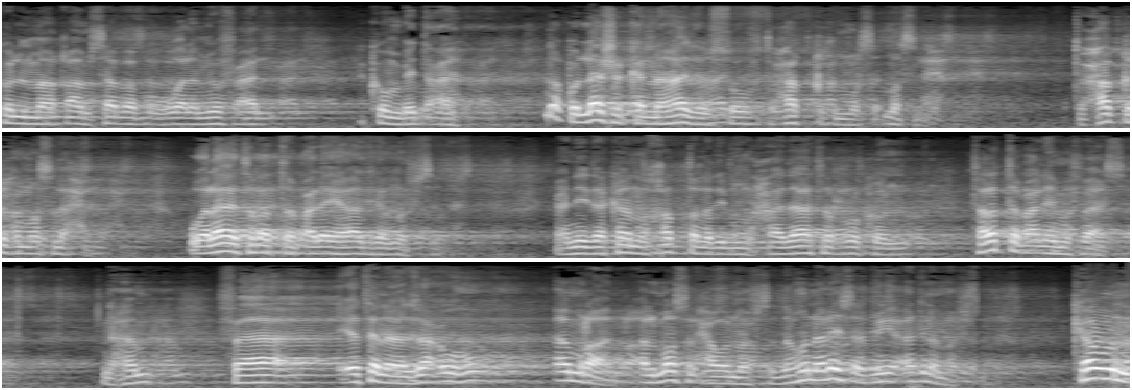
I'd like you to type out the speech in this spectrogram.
كل ما قام سببه ولم يفعل يكون بدعة. نقول لا شك أن هذه الصوف تحقق مصلحة. تحقق مصلحة. ولا يترتب عليها أدنى مفسدة. يعني إذا كان الخط الذي بمحاذاة الركن ترتب عليه مفاسد. نعم. فيتنازعه أمران المصلحة والمفسدة. هنا ليست فيه أدنى مفسدة. كون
